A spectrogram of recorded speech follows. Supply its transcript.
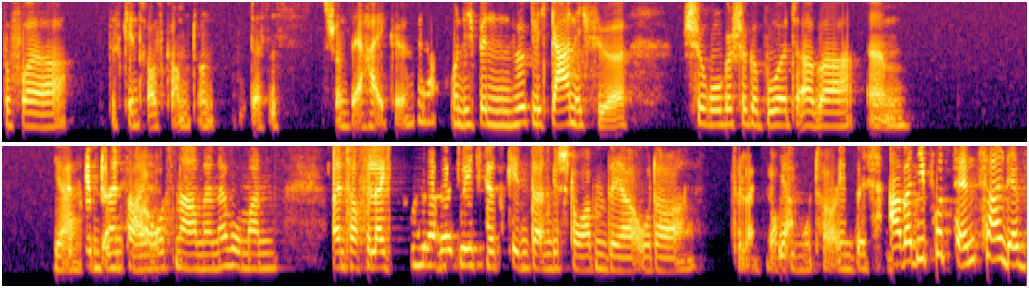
bevor das Kind rauskommt. Und das ist schon sehr heikel. Ja. Und ich bin wirklich gar nicht für chirurgische Geburt, aber ähm, ja. Es gibt einfach Fall. Ausnahmen, ne, wo man einfach vielleicht früher wirklich das Kind dann gestorben wäre oder vielleicht auch ja. die Mutter. Aber die Prozentzahl der,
